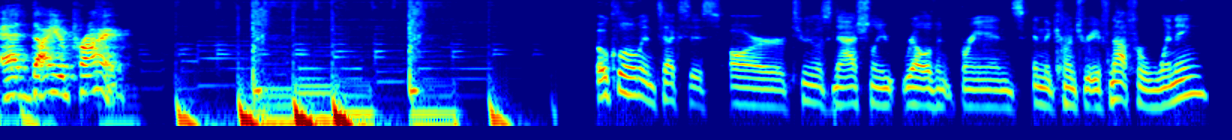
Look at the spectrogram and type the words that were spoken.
at Dyer Prime. Oklahoma and Texas are two of the most nationally relevant brands in the country, if not for winning,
